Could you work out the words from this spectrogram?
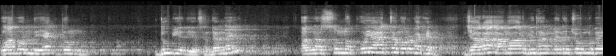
প্লাবন দিয়ে একদম ডুবিয়ে দিয়েছেন। দেন নাই? আল্লাহর সুন্নত ওই আয়াতটা মনে রাখেন, যারা আমার বিধান মেনে চলবে,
